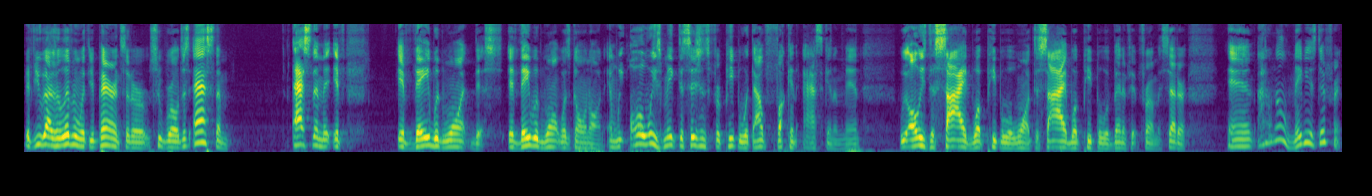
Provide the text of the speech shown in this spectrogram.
if you guys are living with your parents that are super old, just ask them, ask them if if they would want this, if they would want what's going on. And we always make decisions for people without fucking asking them, man. We always decide what people will want, decide what people will benefit from, etc. And I don't know, maybe it's different.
